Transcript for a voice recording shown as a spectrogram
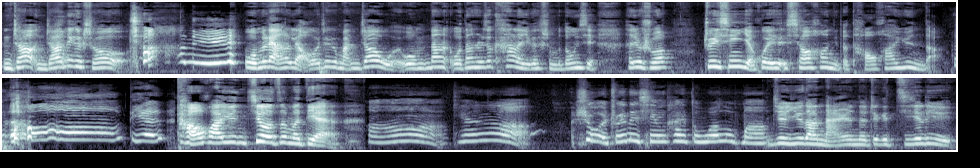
你知道，你知道那个时候，你我们两个聊过这个嘛？你知道我我们当我当时就看了一个什么东西，他就说追星也会消耗你的桃花运的。哦天，桃花运就这么点。天啊，是我追的星太多了吗？就遇到男人的这个几率，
